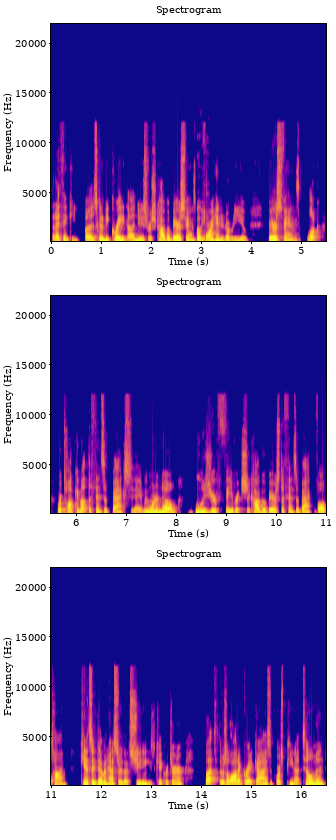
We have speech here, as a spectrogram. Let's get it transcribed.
that I think uh, is going to be great uh, news for Chicago Bears fans. Before oh, yeah. I hand it over to you, Bears fans, look, we're talking about defensive backs today. We want to know who is your favorite Chicago Bears defensive back of all time? Can't say Devin Hester, that's cheating. He's a kick returner. But there's a lot of great guys. Of course, Peanut Tillman.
